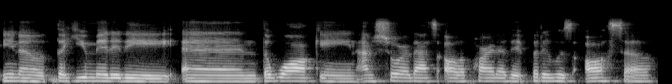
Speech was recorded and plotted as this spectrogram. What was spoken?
you know the humidity and the walking. I'm sure that's all a part of it. But it was also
